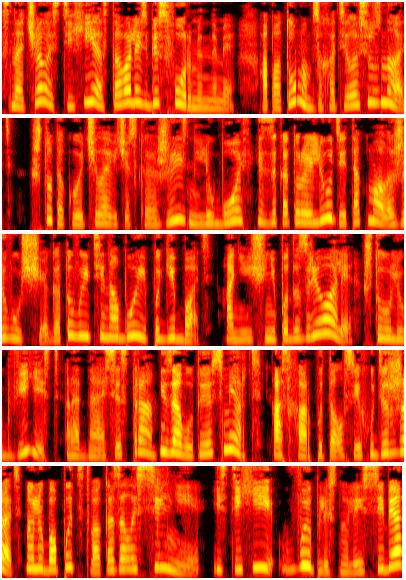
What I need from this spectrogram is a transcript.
Сначала стихии оставались бесформенными, а потом им захотелось узнать, что такое человеческая жизнь, любовь, из-за которой люди, так мало живущие, готовы идти на бой и погибать. Они еще не подозревали, что у любви есть родная сестра, и зовут ее Смерть. Асхар пытался их удержать, но любопытство оказалось сильнее, и стихии выплеснули из себя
